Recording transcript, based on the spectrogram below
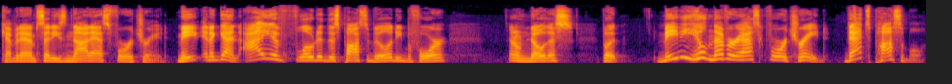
Kevyn Adams said he's not asked for a trade. Maybe, and again, I have floated this possibility before. I don't know this, but maybe he'll never ask for a trade. That's possible.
